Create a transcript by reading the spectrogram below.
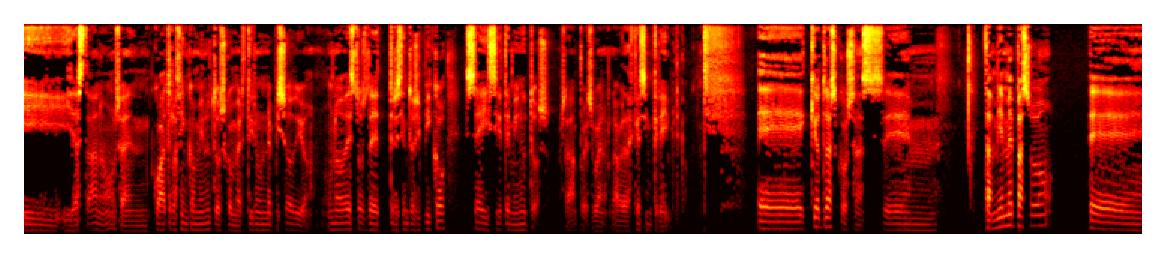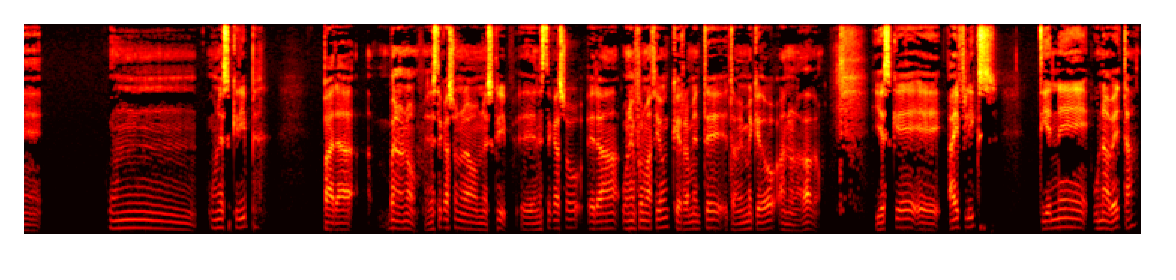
y, ya está, ¿no? O sea, en cuatro o cinco minutos convertir un episodio, uno de estos de 300 y pico, seis, siete minutos. O sea, pues bueno, la verdad es que es increíble. Eh, ¿Qué otras cosas? Em, también me pasó eh, un, un script para bueno, no, en este caso no era un script, eh, en este caso era una información que realmente también me quedó anonadado. Y es que iFlix tiene una beta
